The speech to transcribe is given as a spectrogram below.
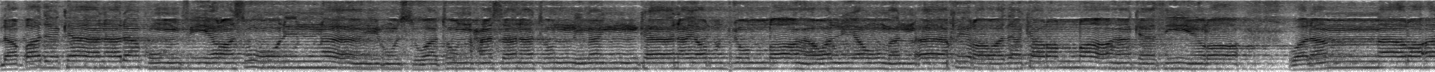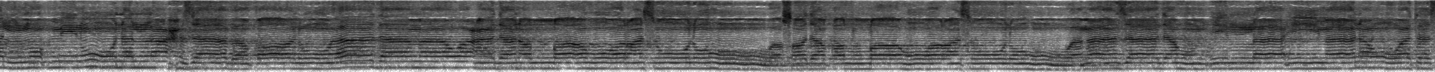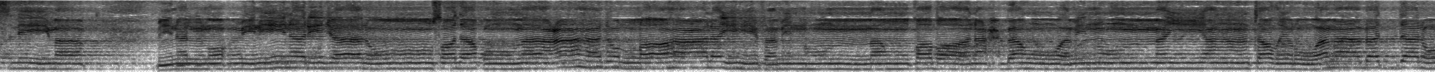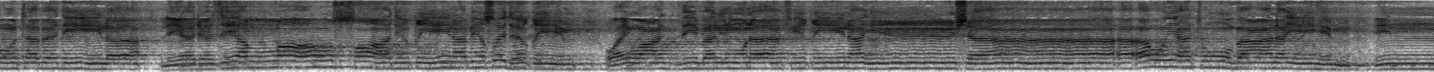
لقد كان لكم في رسول الله أسوة حسنة لمن كان يرجو الله واليوم الآخر وذكر الله كثيرا. ولما رأى المؤمنون الأحزاب قالوا هذا ما وعدنا الله ورسوله وصدق الله ورسوله وما زادهم إلا إيمانا وتسليما. من المؤمنين رجال صدقوا ما عاهدوا الله عليه فمنهم من قضى نحبه ومنهم من ينتظر وما بدلوا تبديلا ليجزي الله الصادقين بصدقهم ويعذب المنافقين إن شاء أو يتوب عليهم. إن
